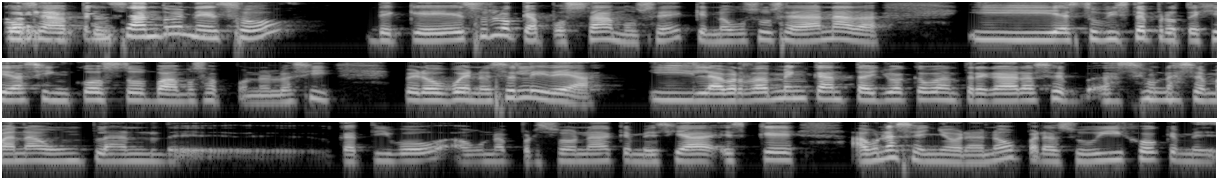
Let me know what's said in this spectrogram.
o sea, pensando en eso, de que eso es lo que apostamos, ¿eh? que no suceda nada, y estuviste protegida sin costos, vamos a ponerlo así, pero bueno, esa es la idea, y la verdad me encanta, yo acabo de entregar hace, hace una semana un plan educativo a una persona que me decía, es que a una señora, ¿no? Para su hijo, que me,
